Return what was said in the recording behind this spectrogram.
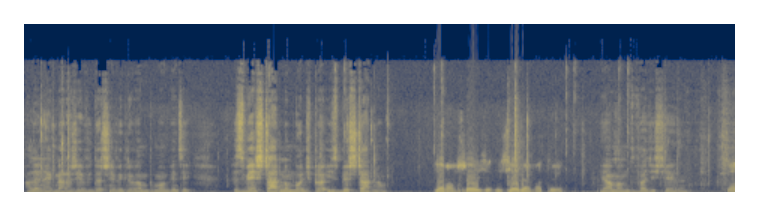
Ale no jak na razie widocznie wygrywam, bo mam więcej. Zbierz czarną, bądź pro i zbierz czarną. Ja mam 6 i 7, a ty? Ja mam 21. Co?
